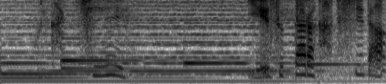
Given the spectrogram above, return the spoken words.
우리 같이 예수 따라 갑시다.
